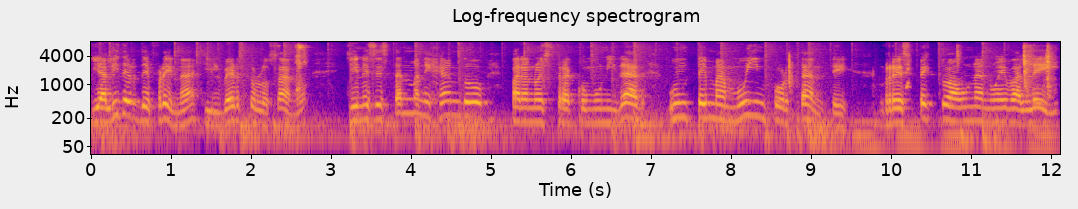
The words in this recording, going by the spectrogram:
y al líder de Frena, Gilberto Lozano, quienes están manejando para nuestra comunidad un tema muy importante respecto a una nueva ley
